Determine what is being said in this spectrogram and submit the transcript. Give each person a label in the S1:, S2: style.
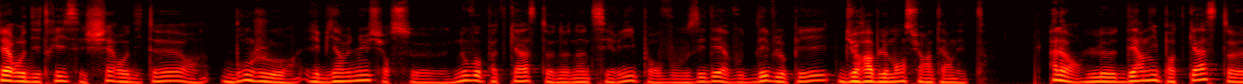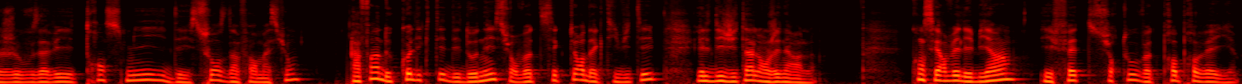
S1: Chères auditrices et chers auditeurs, bonjour et bienvenue sur ce nouveau podcast de notre série pour vous aider à vous développer durablement sur Internet. Alors, le dernier podcast, je vous avais transmis des sources d'informations afin de collecter des données sur votre secteur d'activité et le digital en général. Conservez-les bien et faites surtout votre propre veille.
